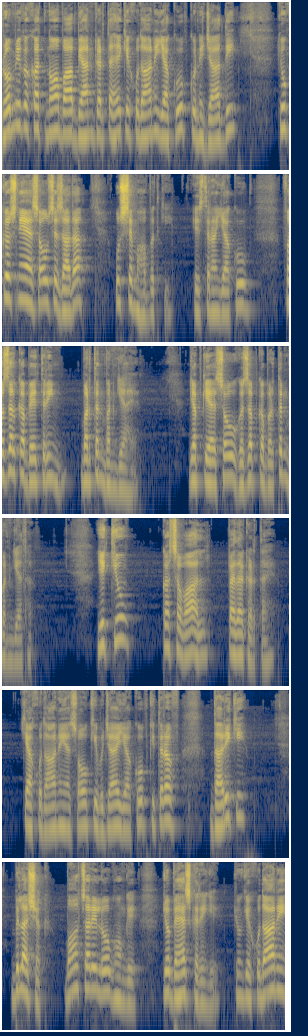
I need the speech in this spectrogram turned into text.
رومیو کا خط نو باپ بیان کرتا ہے کہ خدا نے یعقوب کو نجات دی کیونکہ اس نے ایسا سے زیادہ اس سے محبت کی۔ اس طرح یعقوب فضل کا بہترین برتن بن گیا ہے جبکہ ایسو غضب کا برتن بن گیا تھا۔ یہ کیوں کا سوال پیدا کرتا ہے؟ کیا خدا نے ایسو کی بجائے یعقوب کی طرف داری کی؟ بلا شک بہت سارے لوگ ہوں گے جو بحث کریں گے۔ کیونکہ خدا نے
